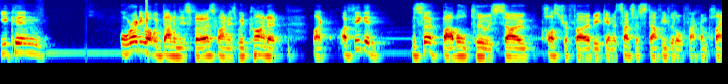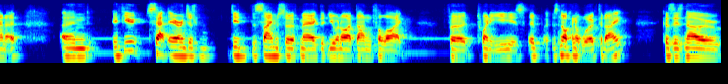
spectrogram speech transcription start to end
you can already what we've done in this first one is we've kind of like I figured the surf bubble too is so claustrophobic and it's such a stuffy little fucking planet. And if you sat there and just did the same surf mag that you and I have done for like for 20 years, it, it's not going to work today because there's no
